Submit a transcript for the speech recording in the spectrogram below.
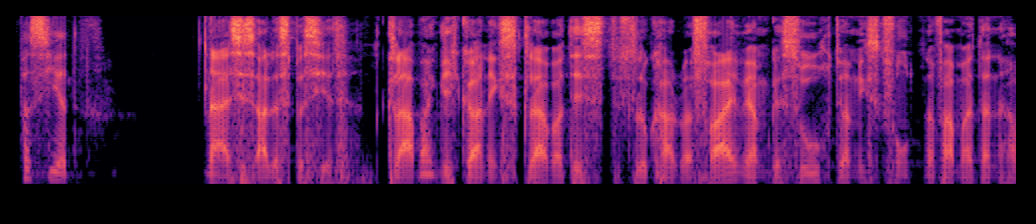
passiert? Na, es ist alles passiert. Klar war eigentlich gar nichts. Klar war, das, das Lokal war frei, wir haben gesucht, wir haben nichts gefunden. Auf einmal dann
